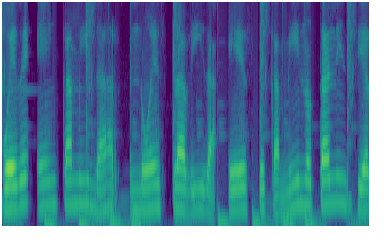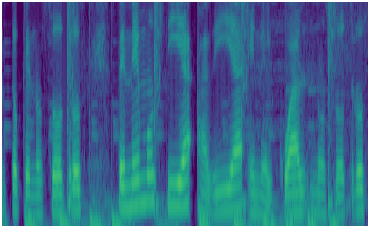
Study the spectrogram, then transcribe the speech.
puede encaminar nuestra vida, este camino tan incierto que nosotros tenemos día a día en el cual nosotros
